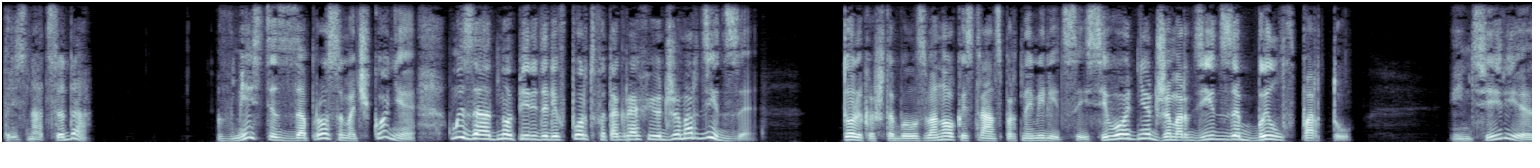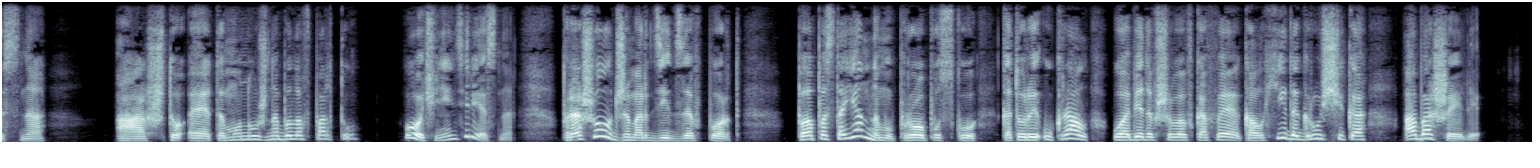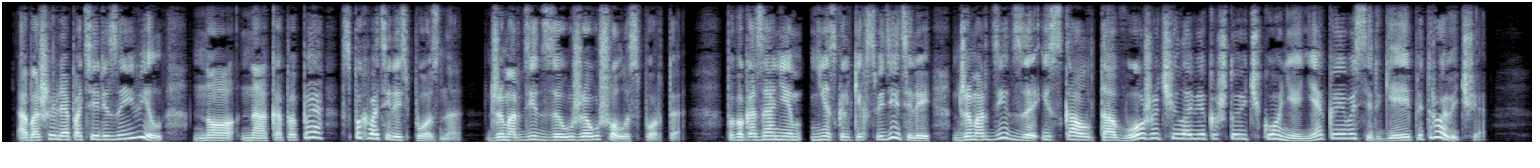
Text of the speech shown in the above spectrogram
«Признаться, да». Вместе с запросом очкония мы заодно передали в порт фотографию Джамардидзе. Только что был звонок из транспортной милиции. Сегодня Джамардидзе был в порту. Интересно, а что этому нужно было в порту? Очень интересно. Прошел Джамардидзе в порт по постоянному пропуску, который украл у обедавшего в кафе Колхида грузчика Абашели. Абашели о потере заявил, но на КПП спохватились поздно. Джамардидзе уже ушел из порта. По показаниям нескольких свидетелей, Джамардидзе искал того же человека, что и Чкония, некоего Сергея Петровича.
